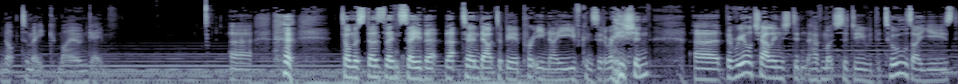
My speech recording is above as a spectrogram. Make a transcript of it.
not to make my own game. Uh, Thomas does then say that that turned out to be a pretty naive consideration. Uh, the real challenge didn't have much to do with the tools I used,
